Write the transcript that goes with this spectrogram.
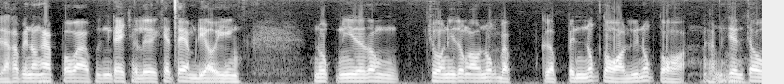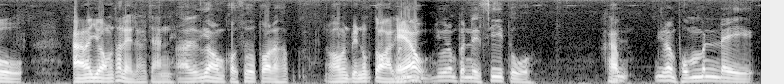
แหล้วครับพี่น้องครับ เพราะว่าเพิ่งได้เฉลยแค่แต้มเดียวเอง นกนี้จะต้องช่วงนี้ต้องเอานกแบบเกือบเป็นนกต่อหรือนกต่อนะครับเช่นเจ้าอ่างระยองมันเท่าไหร่แล้วอาจารย์อ่ายอมเขาสู้ต่อแล้วครับอ๋อมันเป็นนกต่อแล้วมันอยู่ลำเพิ่นได้สี่ตัวครับอยู่ลำผมมันได้หก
